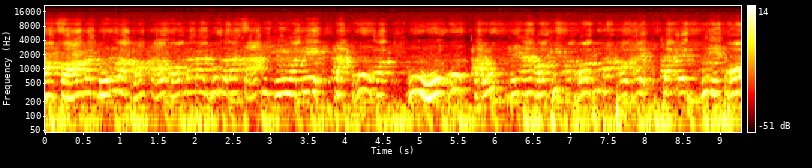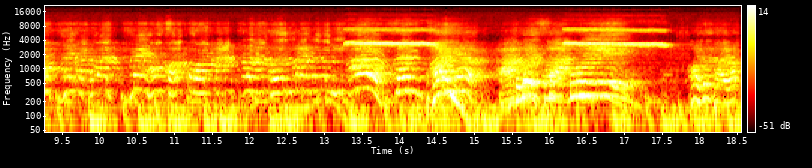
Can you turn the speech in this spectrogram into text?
ห้องสอนกันดูได้ว่าความเก่าของทางด้านพุทธนักษาอีกทีวันนี้จับคู่กับคู่หูคู่เก่าในนามของพิทักษ์พรพิทักษ์เขาไทยจะเป็นเหรียญทองให้ ไทยตามไปด้วยสระบุรีเข้าเส้นชัยครับ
